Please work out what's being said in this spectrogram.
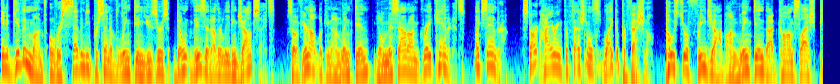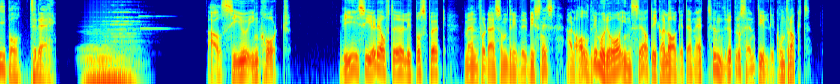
In a given month, over 70% of LinkedIn users don't visit other leading job sites. So if you're not looking on LinkedIn, you'll miss out on great candidates like Sandra. Start hiring professionals like a professional. Post your free job on linkedin.com/people today. I'll see you in court. Vi sier det ofte litt på spøk, men for deg som driver business, er det aldri moro å innse at du ikke har laget en 100% gyldig kontrakt.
